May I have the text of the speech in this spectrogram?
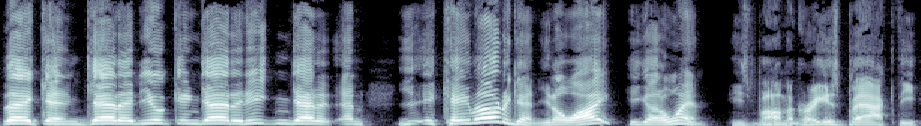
They can get it. You can get it. He can get it. And it came out again. You know why? He got a win. He's Bob McGregor's back. The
